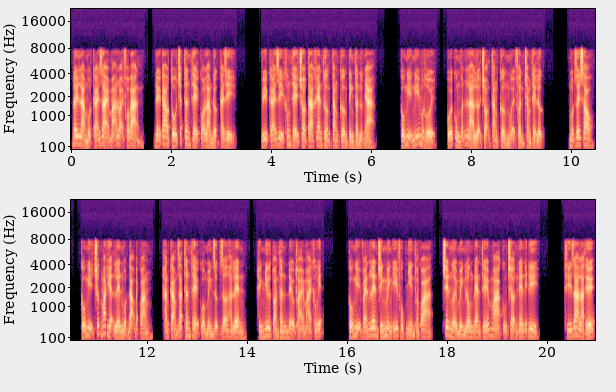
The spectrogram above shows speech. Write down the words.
Đây là một cái giải mã loại phó bản, đề cao tố chất thân thể có làm được cái gì? Vì cái gì không thể cho ta khen thưởng tăng cường tinh thần lực nha? Cố nghị nghĩ một hồi, cuối cùng vẫn là lựa chọn tăng cường mười phần trăm thể lực. Một giây sau, cố nghị trước mắt hiện lên một đạo bạch quang, hắn cảm giác thân thể của mình rực rỡ hẳn lên, hình như toàn thân đều thoải mái không ít cố nghị vén lên chính mình y phục nhìn thoáng qua, trên người mình lông đen thế mà cũng trở nên ít đi. Thì ra là thế,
